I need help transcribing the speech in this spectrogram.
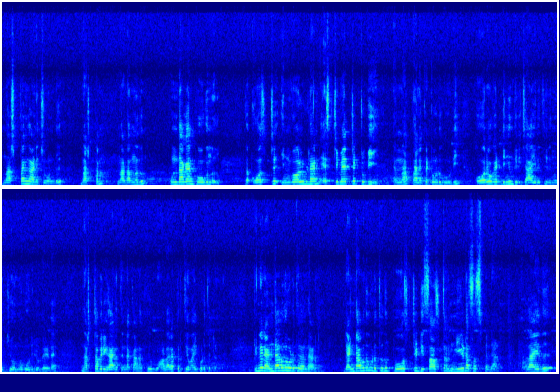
നഷ്ടം കാണിച്ചുകൊണ്ട് നഷ്ടം നടന്നതും ഉണ്ടാകാൻ പോകുന്നതും the cost involved and estimated to be എന്ന തലക്കെട്ടോടുകൂടി ഓരോ ഹെഡിങ്ങും തിരിച്ച് ആയിരത്തി ഇരുന്നൂറ്റി ഒന്ന് കോടി രൂപയുടെ നഷ്ടപരിഹാരത്തിന്റെ കണക്ക് വളരെ കൃത്യമായി കൊടുത്തിട്ടുണ്ട്. പിന്നെ രണ്ടാമത് കൊടുത്തത് എന്താണ്? രണ്ടാമത് കൊടുത്തത് പോസ്റ്റ് ഡിസാസ്റ്റർ നീഡ് അസസ്മെന്റ് ആണ്. അതായത്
